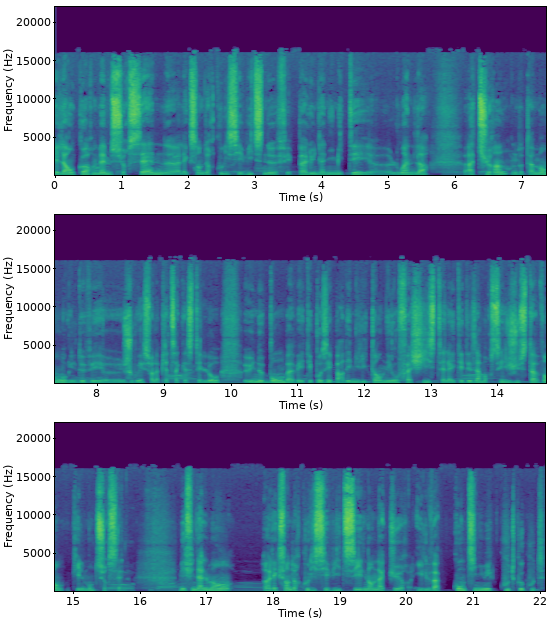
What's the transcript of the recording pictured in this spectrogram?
Et là encore, même sur scène, Alexander Kulisevich ne fait pas l'unanimité, euh, loin de là. À Turin, notamment, où il devait euh, jouer sur la Piazza Castello, une bombe avait été posée par des militants néo-fascistes. Elle a été désamorcée juste avant qu'il monte sur scène. Mais finalement, Alexander Kulisevich, il n'en a cure. Il va continuer coûte que coûte.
